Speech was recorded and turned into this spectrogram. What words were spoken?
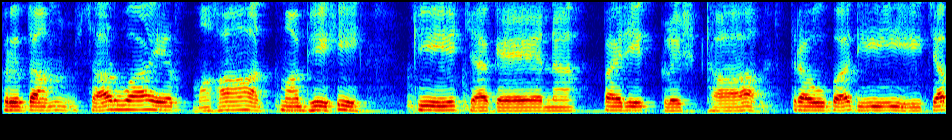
कृतं सर्वैर्महात्मभिः कीचकेन परिक्लिष्टा द्रौपदी च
